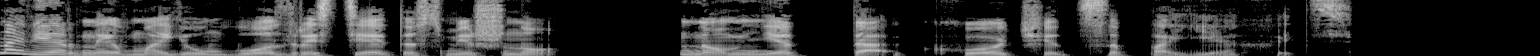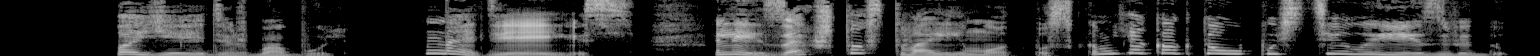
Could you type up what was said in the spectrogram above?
наверное, в моем возрасте это смешно, но мне так хочется поехать». «Поедешь, бабуль, «Надеюсь. Лиза, что с твоим отпуском? Я как-то упустила из виду.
